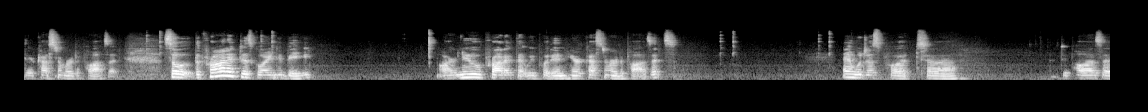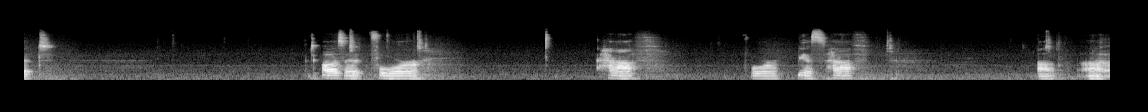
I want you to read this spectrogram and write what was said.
their customer deposit. So the product is going to be our new product that we put in here, customer deposits. And we'll just put uh, deposit deposit for half for yes half of uh,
